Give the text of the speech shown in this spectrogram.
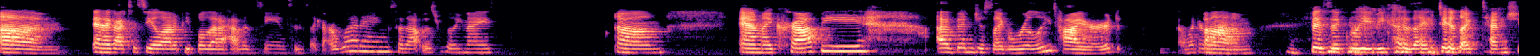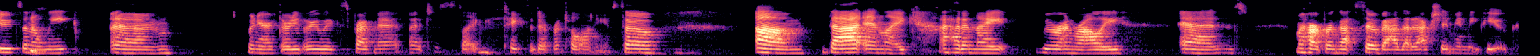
Um, and I got to see a lot of people that I haven't seen since like our wedding, so that was really nice. Um, and my crappy, I've been just like really tired, I wonder why. um, physically because I did like ten shoots in a week. And when you're 33 weeks pregnant, it just like takes a different toll on you. So, um, that and like I had a night we were in Raleigh, and my heartburn got so bad that it actually made me puke.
